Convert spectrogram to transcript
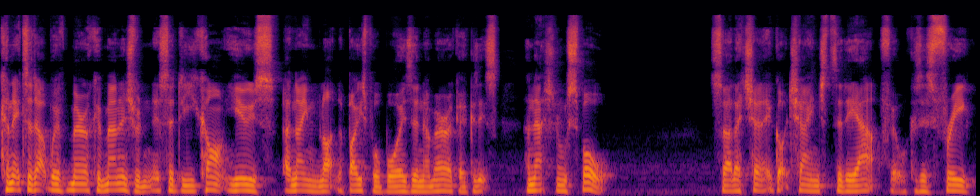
connected up with American management they said you can't use a name like the Baseball Boys in America because it's a national sport. So they ch- it got changed to the outfield because there's three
